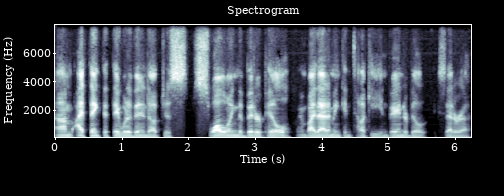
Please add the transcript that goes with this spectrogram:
Um, I think that they would have ended up just swallowing the bitter pill, and by that I mean Kentucky and Vanderbilt, et cetera,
